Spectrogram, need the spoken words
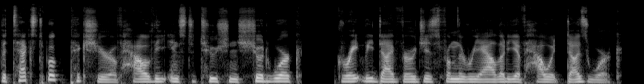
the textbook picture of how the institution should work greatly diverges from the reality of how it does work.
